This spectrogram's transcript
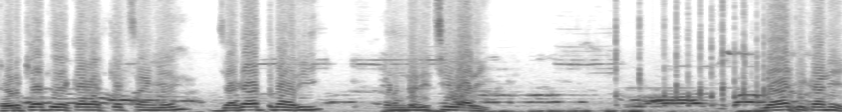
थोडक्यात एका वाक्यात सांगेन जगात भारी पंढरीची वारी. या ठिकाणी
